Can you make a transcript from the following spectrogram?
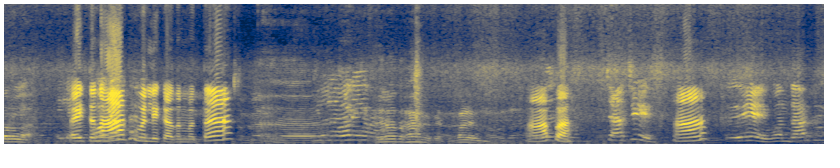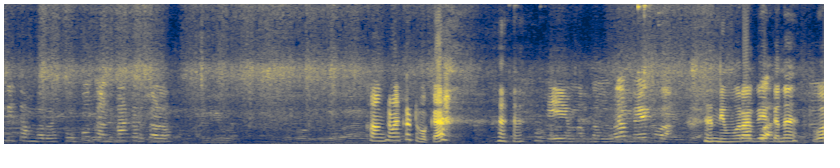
ಬರಲ್ಲ. ಆಯ್ತನ ಹಾಕ್ ಮಲ್ಲಿಕ ಅದನ್ನ ಮತ್ತೆ. ಆಪ ಚಾಚಿ. ಹಾಂ ಏ ಒಂದ್ ಆರ್ ತಿಂಡಿ ತಂಬರ. ಕಂಕಣ ಕಟ್ತಾಳ ಕಂಕಣ ಕಟ್ಬೇಕಾ? ನಿಮ್ಮೂರ ಬೇಕನ? ಓ.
